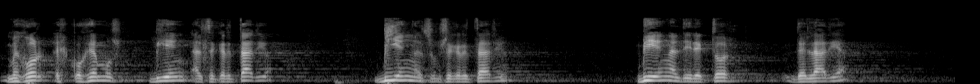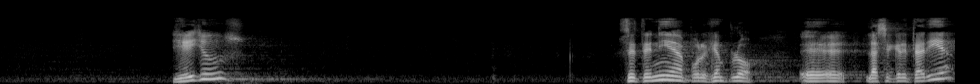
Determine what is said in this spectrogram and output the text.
Mejor escogemos bien al secretario, bien al subsecretario, bien al director del área. Y ellos se tenía, por ejemplo, eh, la Secretaría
